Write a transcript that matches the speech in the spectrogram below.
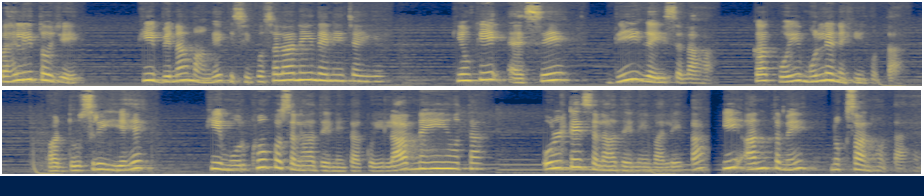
पहली तो ये कि बिना मांगे किसी को सलाह नहीं देनी चाहिए, क्योंकि ऐसे दी गई सलाह का कोई मूल्य नहीं होता। और दूसरी यह कि मूर्खों को सलाह देने का कोई लाभ नहीं होता, उल्टे सलाह देने वाले का ही अंत में नुकसान होता है।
